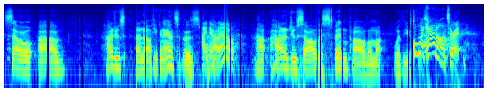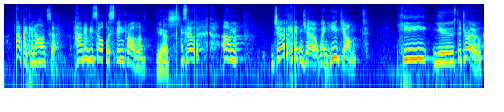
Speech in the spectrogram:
So, um, how did you? I don't know if you can answer this. I don't how, know. How, how did you solve the spin problem uh, with you? Oh, I can answer it. That I can answer. How did we solve the spin problem? Yes. So, um, Joe Kittinger, when he jumped, he used a drogue.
